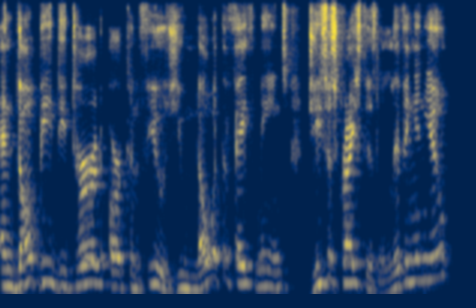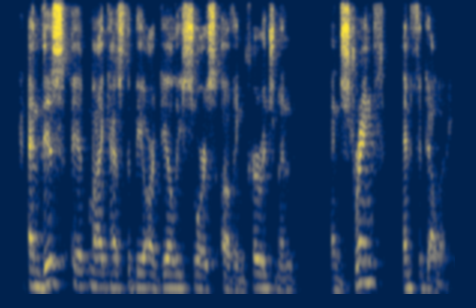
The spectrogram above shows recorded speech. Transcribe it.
and don't be deterred or confused. You know what the faith means. Jesus Christ is living in you. And this, Mike, has to be our daily source of encouragement and strength and fidelity.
